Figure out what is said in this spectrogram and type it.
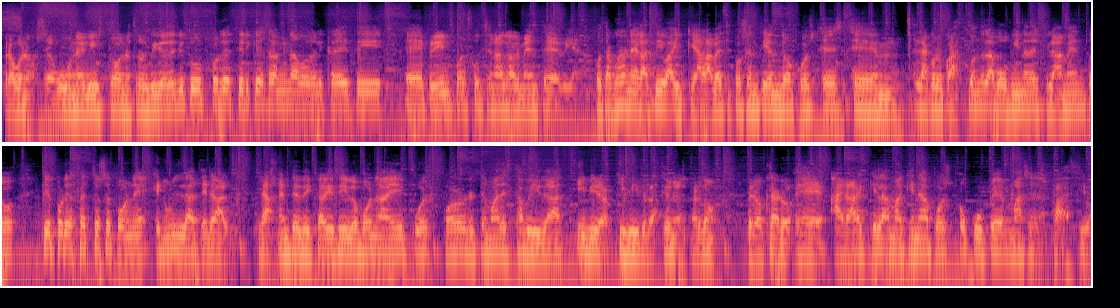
Pero bueno, según he visto en otros vídeos de YouTube, pues decir que este laminador, el Clarity eh, pues funciona realmente bien. Otra cosa negativa y que a la vez pues entiendo, pues es em, la colocación de la bobina de filamento que por defecto se pone en un lateral. La gente de Clarity lo pone ahí pues por el tema de estabilidad y, vibraciones, perdón. Pero claro, eh, hará que la máquina pues ocupe más espacio.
